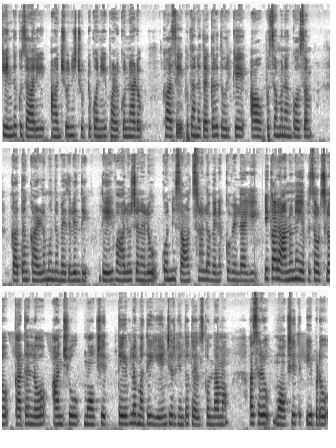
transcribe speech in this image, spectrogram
కిందకు జారి అంచుని చుట్టుకొని పడుకున్నాడు. కాసేపు తన దగ్గర దొరికే ఆ ఉపశమనం కోసం గతం కళ్ళ ముందు మెదిలింది. దేవ్ ఆలోచనలు కొన్ని సంవత్సరాల వెనక్కు వెళ్ళాయి. ఇక రానున్న ఎపిసోడ్స్లో గతంలో అంశు మోక్షిత్ దేవ్ల మధ్య ఏం జరిగిందో తెలుసుకుందాము. అసలు మోక్షిత్ ఇప్పుడు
